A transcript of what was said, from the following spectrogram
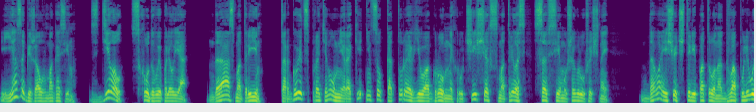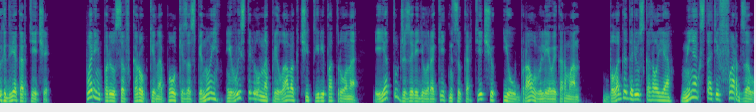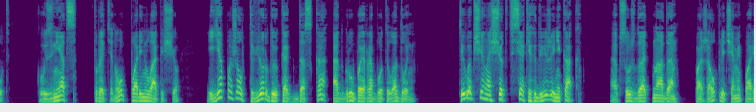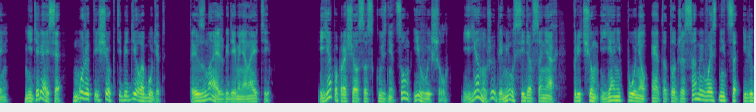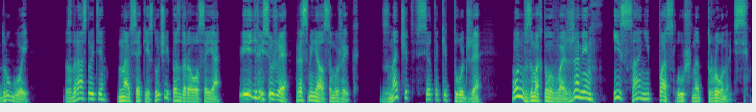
Я забежал в магазин. «Сделал?» – сходу выпалил я. «Да, смотри». Торговец протянул мне ракетницу, которая в его огромных ручищах смотрелась совсем уж игрушечной. «Давай еще четыре патрона, два пулевых две картечи». Парень порылся в коробке на полке за спиной и выставил на прилавок четыре патрона. И я тут же зарядил ракетницу картечью и убрал в левый карман. «Благодарю», – сказал я. «Меня, кстати, Фарт зовут». «Кузнец», – протянул парень лапищу. И я пожал твердую, как доска от грубой работы ладонь. «Ты вообще насчет всяких движений как?» «Обсуждать надо», – пожал плечами парень. «Не теряйся, может, еще к тебе дело будет. Ты знаешь, где меня найти». Я попрощался с кузнецом и вышел. Ян уже дымил, сидя в санях. Причем я не понял, это тот же самый возница или другой. «Здравствуйте», – на всякий случай поздоровался я. «Виделись уже», – рассмеялся мужик. «Значит, все-таки тот же». Он взмахнул вожжами, и сани послушно тронулись.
